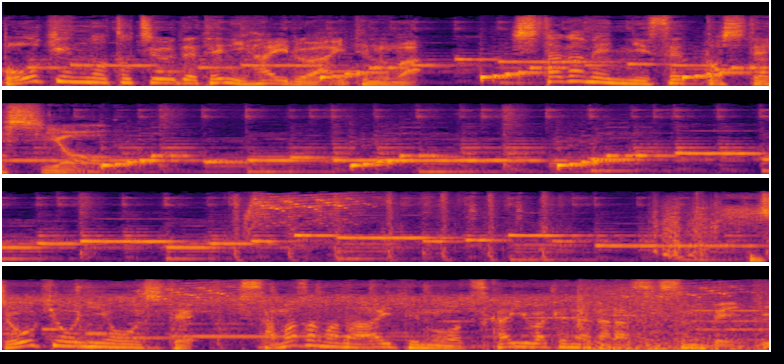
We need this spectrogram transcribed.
冒険の途中で手に入るアイテムは下画面にセットして使用。状況に応じて様々なアイテムを使い分けながら進んでいく。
